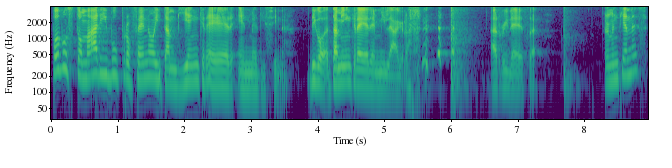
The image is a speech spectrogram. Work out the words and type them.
podemos tomar ibuprofeno y también creer en medicina. Digo, también creer en milagros. Arruiné esa. ¿Pero me entiendes?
